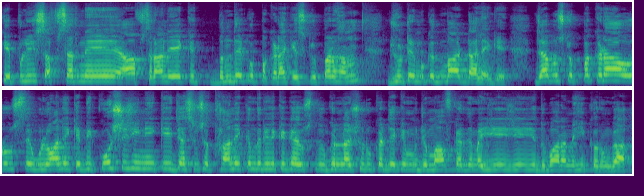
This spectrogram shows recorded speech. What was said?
कि पुलिस अफसर ने, अफसरान ने एक बंदे को पकड़ा कि इसके ऊपर हम झूठे मुकदमा डालेंगे। जब उसको पकड़ा और उससे बुलवाने की भी कोशिश ही नहीं की, जैसे उसे थाने के अंदर लेके गए, उसने उगलना शुरू कर दिया कि मुझे माफ़ कर दे, मैं ये ये ये दोबारा नहीं करूँगा।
